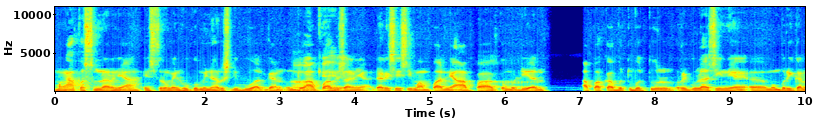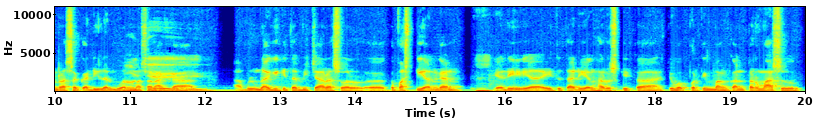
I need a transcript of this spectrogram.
mengapa sebenarnya instrumen hukum ini harus dibuat kan untuk okay. apa misalnya dari sisi manfaatnya apa kemudian apakah betul-betul regulasi ini uh, memberikan rasa keadilan buat okay. masyarakat nah, belum lagi kita bicara soal uh, kepastian kan hmm. jadi ya itu tadi yang harus kita coba pertimbangkan termasuk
